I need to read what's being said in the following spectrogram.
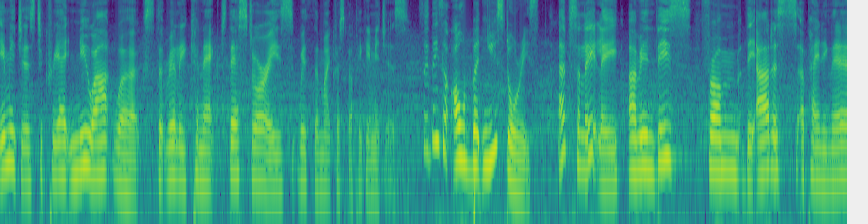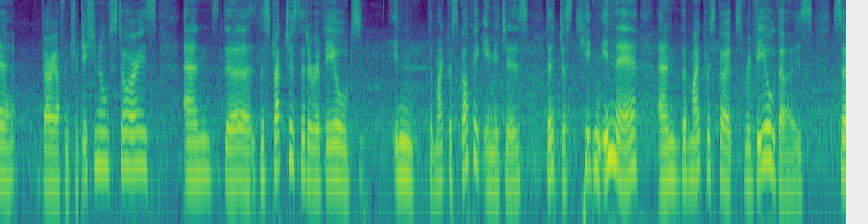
images to create new artworks that really connect their stories with the microscopic images. So these are old but new stories. Absolutely. I mean, these from the artists are painting their very often traditional stories, and the the structures that are revealed in the microscopic images, they're just hidden in there, and the microscopes reveal those. So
